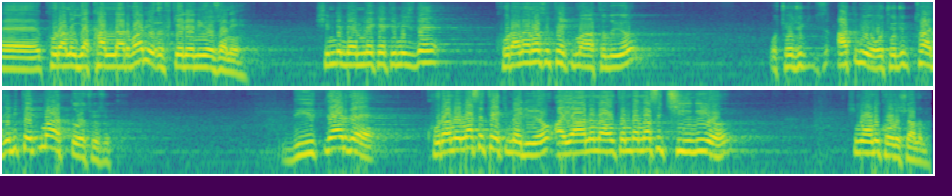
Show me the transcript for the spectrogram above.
e, Kur'an'ı yakanlar var ya öfkeleniyoruz hani. Şimdi memleketimizde Kur'an'a nasıl tekme atılıyor? O çocuk atmıyor. O çocuk sadece bir tekme attı o çocuk. Büyükler de Kur'an'ı nasıl tekmeliyor? Ayağının altında nasıl çiğniyor? Şimdi onu konuşalım.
